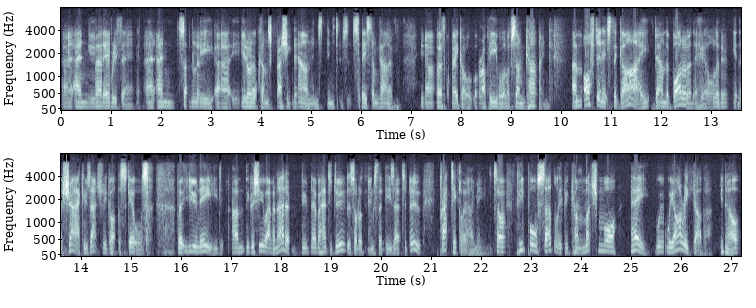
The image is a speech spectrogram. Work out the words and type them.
and, and you had everything, and, and suddenly uh, it all comes crashing down in, in, say, some kind of you know earthquake or, or upheaval of some kind. Um, often it's the guy down the bottom of the hill living in the shack who's actually got the skills that you need um, because you haven't had it. You've never had to do the sort of things that he's had to do, practically, I mean. So people suddenly become much more hey, we, we are each other. You know,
